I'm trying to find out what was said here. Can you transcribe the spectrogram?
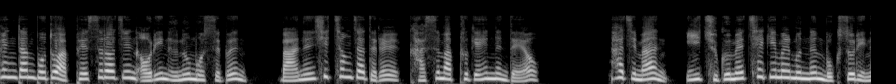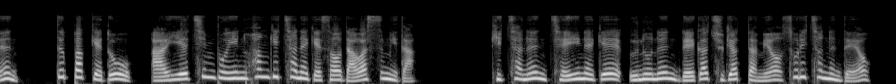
횡단보도 앞에 쓰러진 어린 은호 모습은 많은 시청자들을 가슴 아프게 했는데요. 하지만 이 죽음의 책임을 묻는 목소리는 뜻밖에도 아이의 친부인 황기찬에게서 나왔습니다. 기찬은 제인에게 은호는 내가 죽였다며 소리쳤는데요.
